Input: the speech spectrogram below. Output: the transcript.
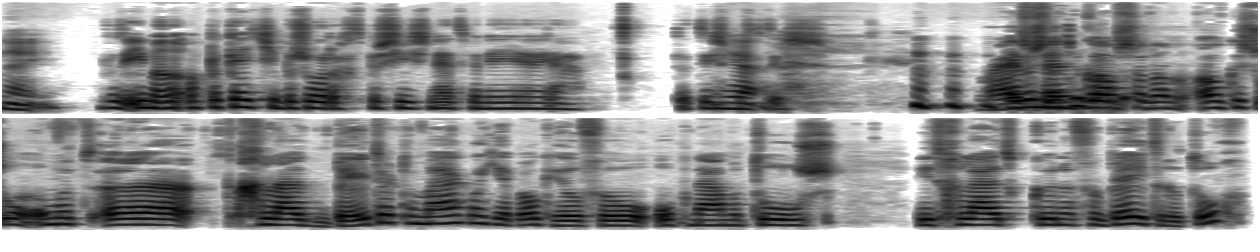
Nee. Dat iemand een pakketje bezorgt precies net wanneer je, ja, dat is Ja. wat het is. Maar heeft Zencaster dan ook eens om, om het uh, geluid beter te maken? Want je hebt ook heel veel opnametools die het geluid kunnen verbeteren, toch?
